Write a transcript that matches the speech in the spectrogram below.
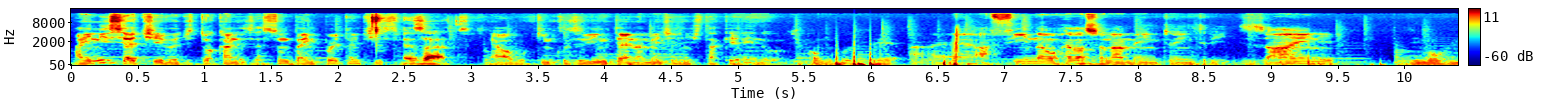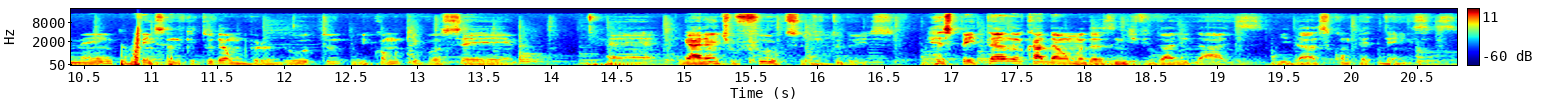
a iniciativa de tocar nesse assunto é importantíssima. Exato. É algo que, inclusive, internamente a gente está querendo de como você é, afina o relacionamento entre design, desenvolvimento, pensando que tudo é um produto e como que você é, garante o fluxo de tudo isso, respeitando cada uma das individualidades e das competências.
